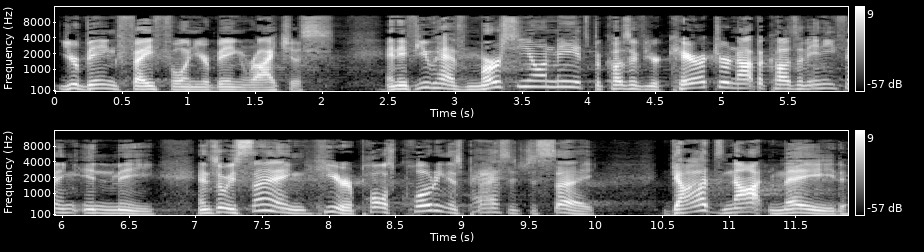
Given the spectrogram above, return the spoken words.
you're being faithful and you're being righteous. And if you have mercy on me, it's because of your character, not because of anything in me. And so he's saying here, Paul's quoting this passage to say, God's not made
